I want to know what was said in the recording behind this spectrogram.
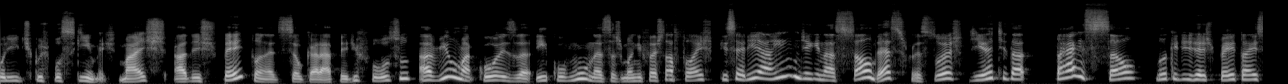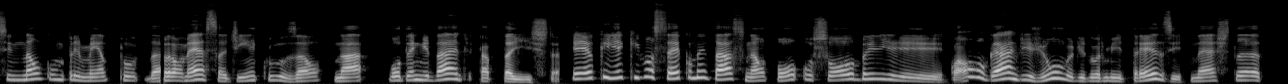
políticos possíveis. Mas, a despeito né, de seu caráter difuso, havia uma coisa em comum nessas manifestações que seria a indignação dessas pessoas diante da traição no que diz respeito a esse não cumprimento da promessa de inclusão na modernidade capitalista. Eu queria que você comentasse né, um pouco sobre qual o lugar de junho de 2013 nesta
